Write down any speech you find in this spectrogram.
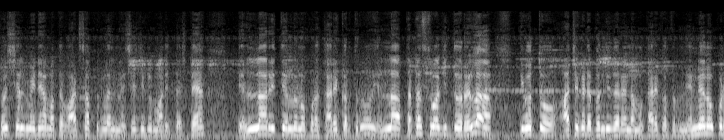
ಸೋಷಿಯಲ್ ಮೀಡಿಯಾ ಮತ್ತು ವಾಟ್ಸಪ್ಗಳಲ್ಲಿ ಮೆಸೇಜ್ಗಳು ಮಾಡಿದ್ದಷ್ಟೇ. ಎಲ್ಲ ರೀತಿಯಲ್ಲೂ ಕೂಡ ಕಾರ್ಯಕರ್ತರು, ಎಲ್ಲ ತಟಸ್ಥವಾಗಿದ್ದವರೆಲ್ಲ ಇವತ್ತು ಆಚೆ ಬಂದಿದ್ದಾರೆ. ನಮ್ಮ ಕಾರ್ಯಕರ್ತರು ನಿನ್ನೆನೂ ಕೂಡ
